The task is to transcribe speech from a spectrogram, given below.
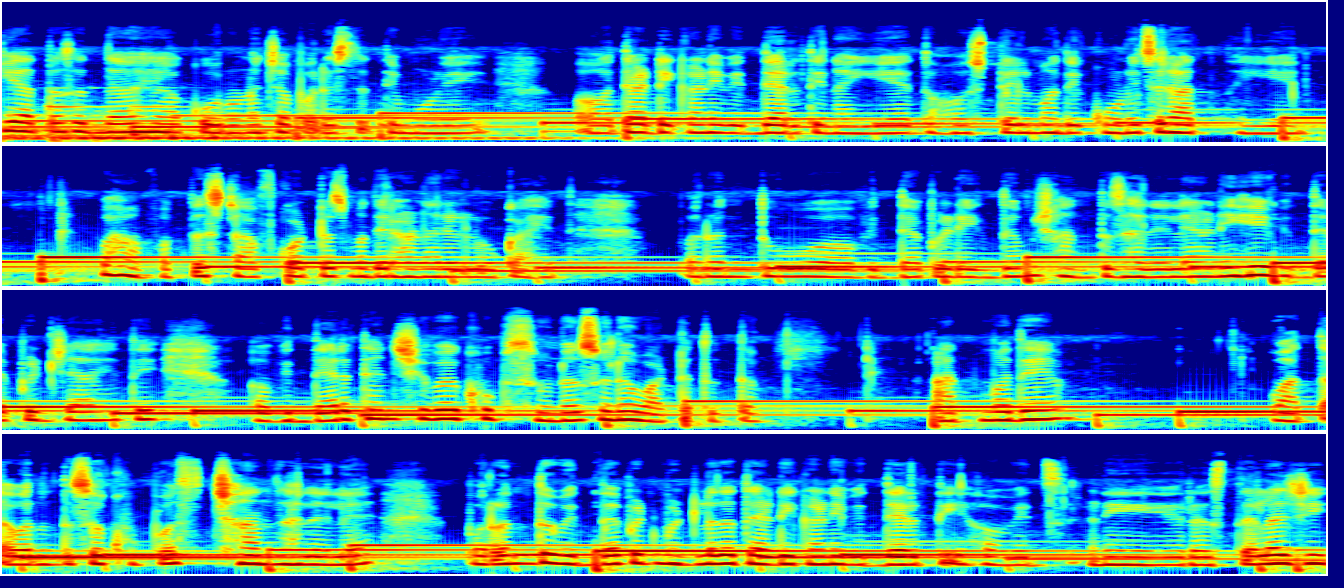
की आता सध्या ह्या कोरोनाच्या परिस्थितीमुळे त्या ठिकाणी विद्यार्थी नाही आहेत हॉस्टेलमध्ये कोणीच राहत नाही आहे हां फक्त स्टाफ क्वार्टर्समध्ये राहणारे लोक आहेत. परंतु विद्यापीठ एकदम शांत झालेले आणि हे विद्यापीठ जे आहे ते विद्यार्थ्यांशिवाय खूप सुनं सुनं वाटत होतं. आतमध्ये वातावरण तसं खूपच छान झालेलं आहे. परंतु विद्यापीठ म्हटलं तर त्या ठिकाणी विद्यार्थी हवेच आणि रस्त्याला जी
